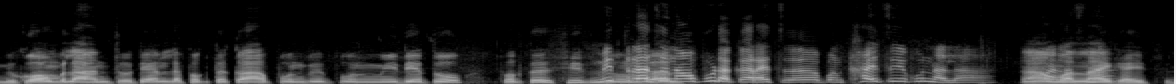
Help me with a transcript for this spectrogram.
मी कोंबला आणतो त्यांना फक्त कापून बिपून मी देतो फक्त शिजवून मित्राचं घाल. नाव पुढं करायचं पण खायचंय कुणाला? आम्हाला नाही खायचं.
